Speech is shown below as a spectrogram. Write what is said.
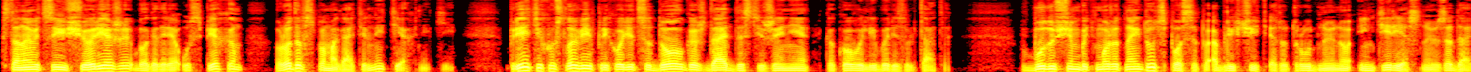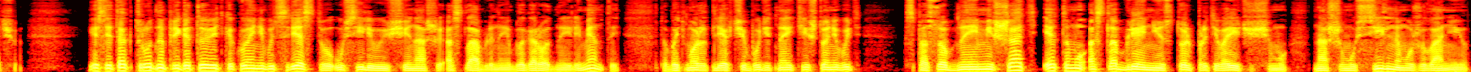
становятся еще реже благодаря успехам родовспомогательной техники. При этих условиях приходится долго ждать достижения какого-либо результата. В будущем, быть может, найдут способ облегчить эту трудную, но интересную задачу. Если так трудно приготовить какое-нибудь средство, усиливающее наши ослабленные благородные элементы, то, быть может, легче будет найти что-нибудь, способное мешать этому ослаблению, столь противоречащему нашему сильному желанию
